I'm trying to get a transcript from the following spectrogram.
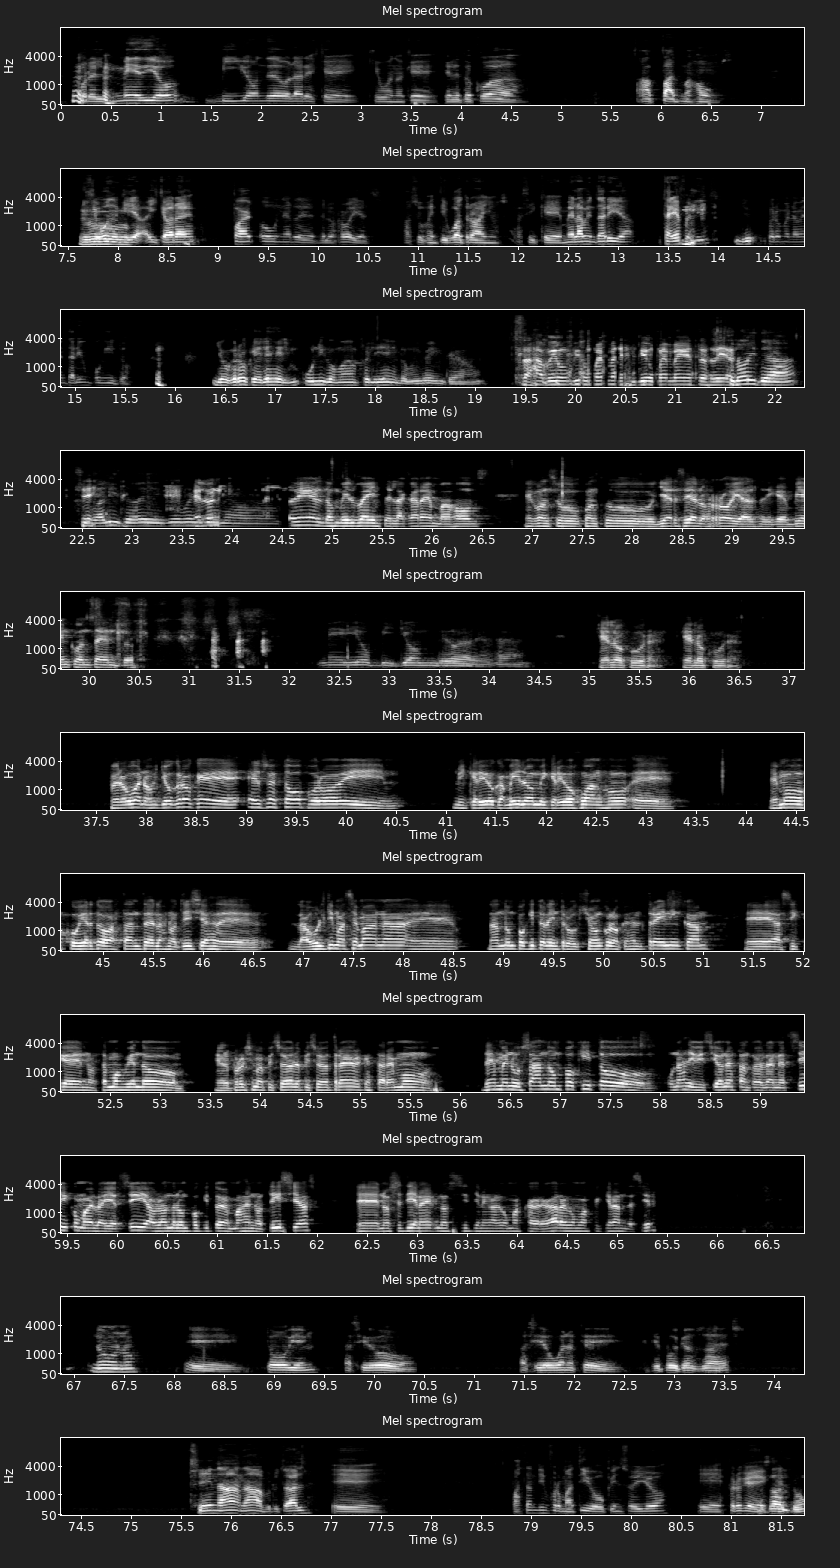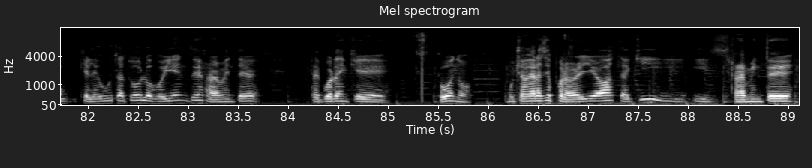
por el medio billón de dólares que, que, bueno que, que le tocó a, a Pat Mahomes y que, bueno, que ya- y que ahora es part owner de, de los Royals a sus 24 años así que me lamentaría estaría feliz Yo, pero me lamentaría un poquito yo creo que él es el único man feliz en el 2020. ¿no? Ah, vi, un, vi un meme, vi un meme en estos días. ¿Tú lo viste, ah? Sí. Igualito, eh, qué bueno. El único- Estoy en el 2020, la cara de Mahomes, eh, con su, con su jersey de los Royals, y que bien contento. Medio billón de dólares. O sea, Qué locura, qué locura. Pero bueno, yo creo que eso es todo por hoy, mi querido Camilo, mi querido Juanjo. Eh, hemos cubierto bastante las noticias de la última semana, eh, dando un poquito la introducción con lo que es el Training Camp. Eh, así que nos estamos viendo en el próximo episodio, el episodio 3, en el que estaremos desmenuzando un poquito unas divisiones tanto de la NFC como de la IFC, hablándole un poquito de más de noticias. Eh, no sé si tienen, no sé si tienen algo más que agregar, algo más que quieran decir. no, no. eh, todo bien. Ha sido, ha sido bueno este, este podcast, ¿sabes? Sí, nada, nada, brutal. Eh, bastante informativo, pienso yo. Eh, espero que, Exacto. que, que les guste a todos los oyentes. Realmente recuerden que, que, bueno, muchas gracias por haber llegado hasta aquí y, y realmente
